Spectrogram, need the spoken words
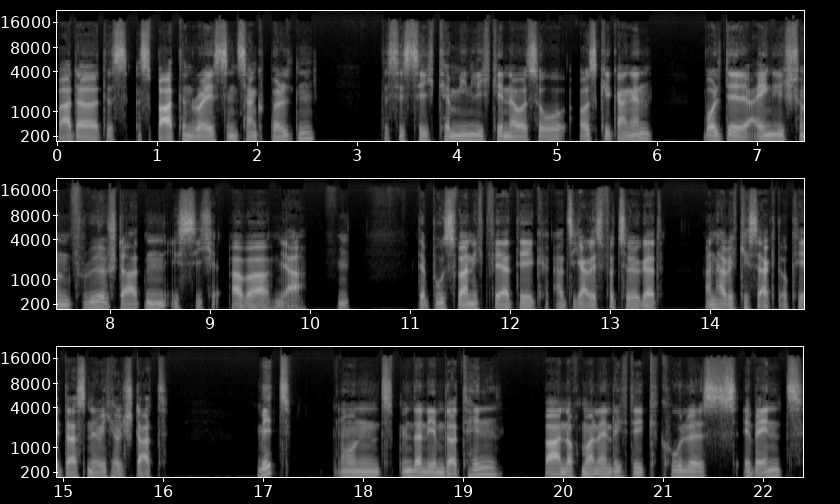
war da das Spartan Race in St. Pölten. Das ist sich terminlich genau so ausgegangen. Wollte eigentlich schon früher starten, ist sich aber, ja, hm, der Bus war nicht fertig, hat sich alles verzögert. Dann habe ich gesagt, okay, das nehme ich als Stadt mit und bin dann eben dorthin. War nochmal ein richtig cooles Event,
